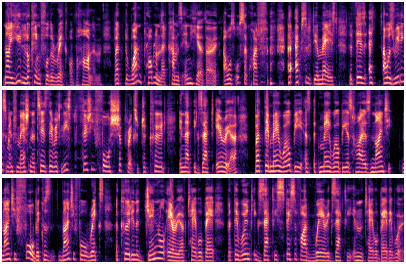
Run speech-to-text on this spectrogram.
Now, you're looking for the wreck of the Haarlem, but the one problem that comes in here, though, I was also quite absolutely amazed that there's. I was reading some information that says there are at least 34 shipwrecks which occurred in that exact area, but there may well be as it may well be as high as 90, 94 because 94 wrecks occurred in the general area of Table Bay, but they weren't exactly specified where exactly in Table Bay they were.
